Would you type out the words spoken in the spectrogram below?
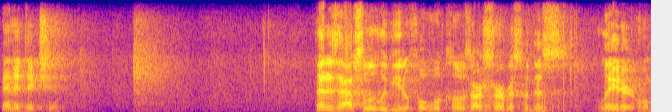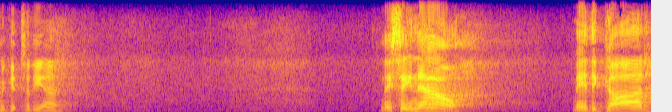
benediction that is absolutely beautiful. We'll close our service with this later when we get to the end. And they say, Now, may the God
